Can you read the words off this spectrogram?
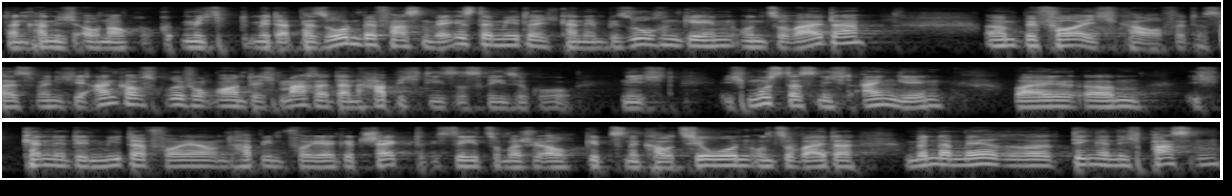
Dann kann ich auch noch mich mit der Person befassen, wer ist der Mieter, ich kann ihn besuchen gehen und so weiter ähm, bevor ich kaufe. Das heißt, wenn ich die Ankaufsprüfung ordentlich mache, dann habe ich dieses Risiko nicht. Ich muss das nicht eingehen, weil ähm, ich kenne den Mieter vorher und habe ihn vorher gecheckt. Ich sehe zum Beispiel auch, gibt es eine Kaution und so weiter. Und wenn da mehrere Dinge nicht passen,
